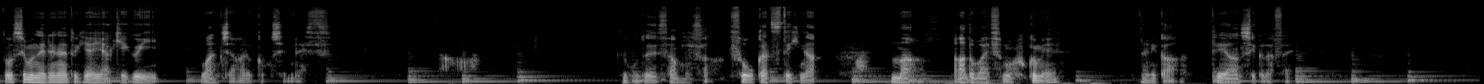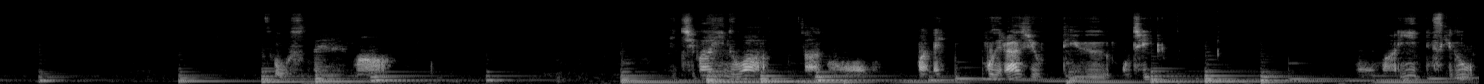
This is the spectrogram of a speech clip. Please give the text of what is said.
どうしても寝れないときは焼き食いワンチャンあるかもしれないです。あということで、サンボさん、総括的な、まあ、アドバイスも含め、何か提案してください。そうですね。まあ、一番いいのは、あの、まあね、ここでラジオっていう文字もまあいいんですけど、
